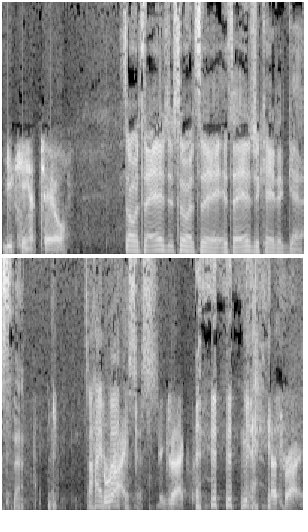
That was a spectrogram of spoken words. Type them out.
you can't tell. So it's a edu- so it's a it's an educated guess then. It's a hypothesis. Right, exactly. That's right.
